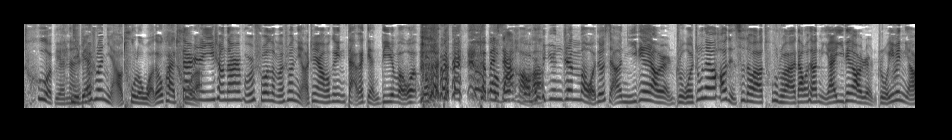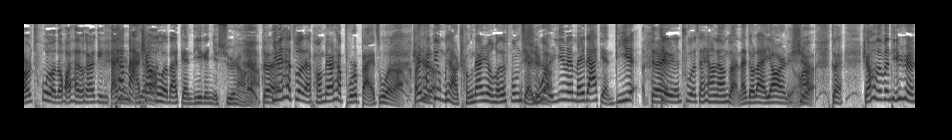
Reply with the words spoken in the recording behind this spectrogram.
特别难。你别说你要吐了，我都快吐了。但是医生当时不是说了吗？说你要这样，我给你打个点滴吧。我我 他被吓好了，我不是晕针吗？我就想你一定要忍住。我中间有好几次都要吐出来，但我想你呀一定要忍住，因为你要是吐了的话，他就该给你打。他马上就会把。点滴给你续上的，对，因为他坐在旁边，他不是白坐的，而且他并不想承担任何的风险。如果是因为没打点滴，对这个人出了三长两短，那就赖幺二零是对。然后的问题是，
